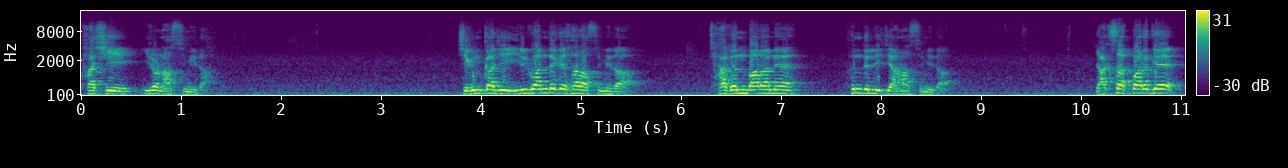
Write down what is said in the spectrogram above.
다시 일어났습니다. 지금까지 일관되게 살았습니다. 작은 바람에 흔들리지 않았습니다. 약삭빠르게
